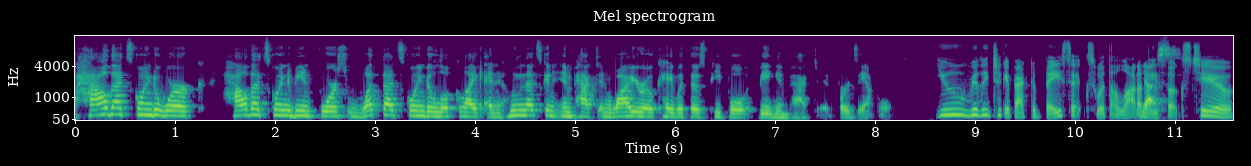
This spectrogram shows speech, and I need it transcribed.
how that's going to work, how that's going to be enforced, what that's going to look like, and whom that's going to impact, and why you're okay with those people being impacted, for example. You really took it back to basics with a lot of yes. these folks too,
